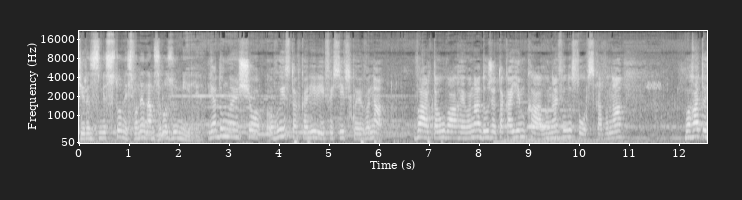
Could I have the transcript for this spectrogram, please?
через змістовність вони нам зрозумілі. Я думаю, що виставка Лілії Фесівської вона варта уваги, вона дуже така ємка, вона філософська, вона багато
